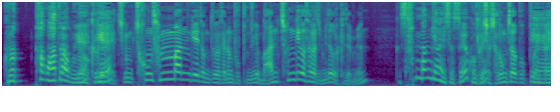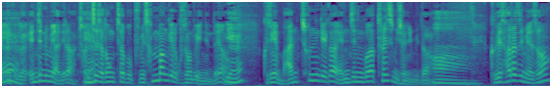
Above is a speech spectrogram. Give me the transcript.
그렇다고 하더라고요. 예, 그게 예. 지금 총 3만 개 정도 되는 부품 중에 11,000개가 사라집니다. 그렇게 되면. 3만 그 개나 있었어요, 거기? 그렇죠. 자동차 부품, 예. 아니, 그 엔진룸이 아니라 전체 예. 자동차 부품이 3만 개로 구성되어 있는데요. 예. 그 중에 11,000개가 엔진과 트랜스미션입니다. 아. 그게 사라지면서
